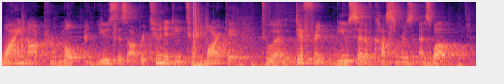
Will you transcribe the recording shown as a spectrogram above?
why not promote and use this opportunity to market to a different new set of customers as well?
